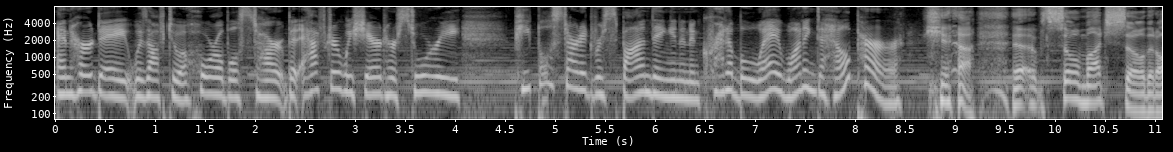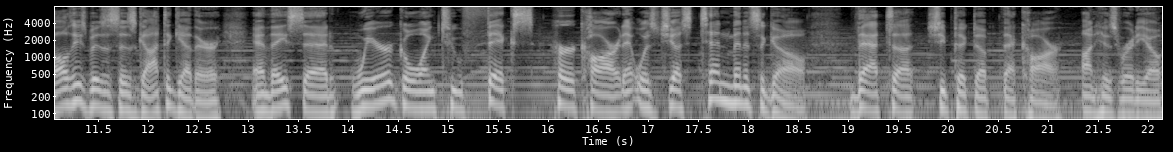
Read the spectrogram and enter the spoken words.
and her day was off to a horrible start. But after we shared her story, people started responding in an incredible way, wanting to help her. Yeah, uh, so much so that all these businesses got together and they said, We're going to fix her car. And it was just 10 minutes ago that uh, she picked up that car on his radio.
